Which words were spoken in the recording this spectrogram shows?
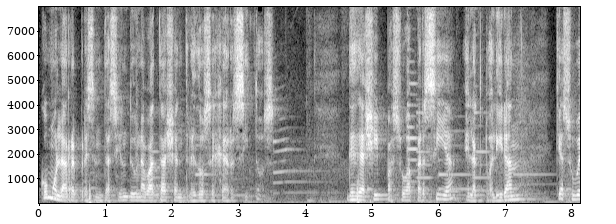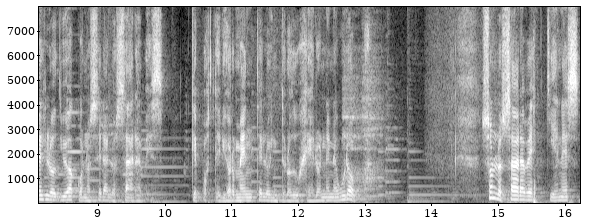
como la representación de una batalla entre dos ejércitos. Desde allí pasó a Persia, el actual Irán, que a su vez lo dio a conocer a los árabes, que posteriormente lo introdujeron en Europa. Son los árabes quienes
